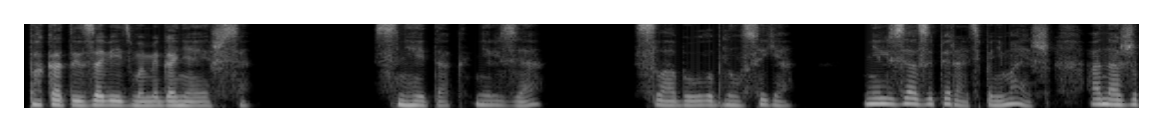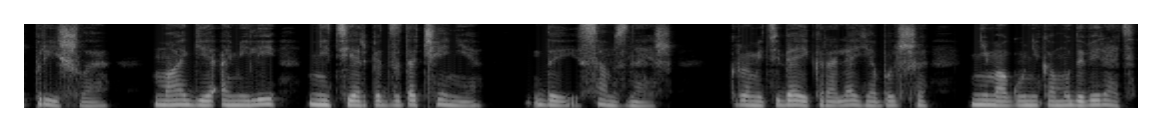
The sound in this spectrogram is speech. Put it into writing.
пока ты за ведьмами гоняешься. С ней так нельзя. Слабо улыбнулся я. Нельзя запирать, понимаешь? Она же пришлая. Магия Амели не терпит заточения. Да и сам знаешь, кроме тебя и короля я больше не могу никому доверять,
